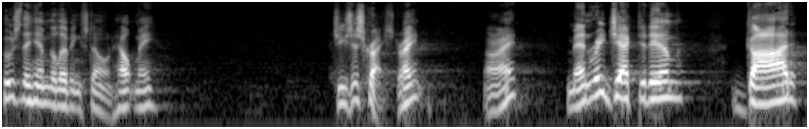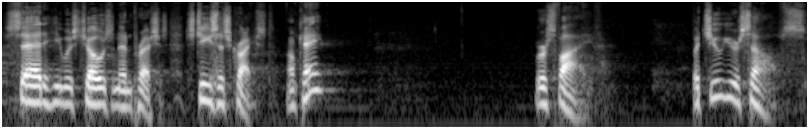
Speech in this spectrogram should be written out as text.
Who's the him, the living stone? Help me. Jesus Christ, right? All right? Men rejected him. God said he was chosen and precious. It's Jesus Christ, okay? Verse 5 But you yourselves,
